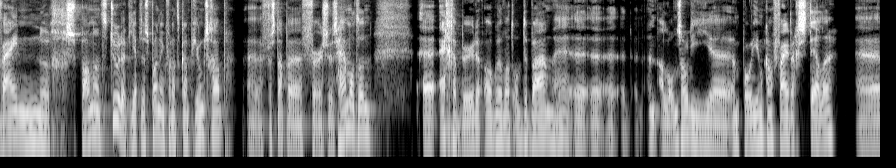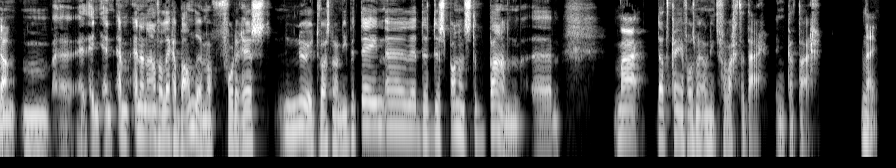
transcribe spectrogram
weinig spannend. Tuurlijk, je hebt de spanning van het kampioenschap. Verstappen versus Hamilton. er gebeurde ook wel wat op de baan. Hè? een Alonso die een podium kan veiligstellen. Um, en, en, en, een aantal lekker banden. Maar voor de rest, nee, het was nog niet meteen uh, de, de spannendste baan. Um, maar dat kan je volgens mij ook niet verwachten daar in Qatar. Nee.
